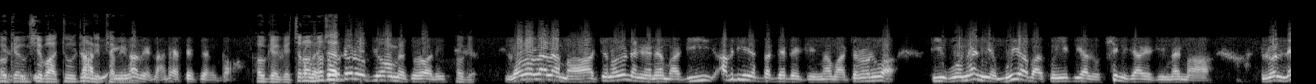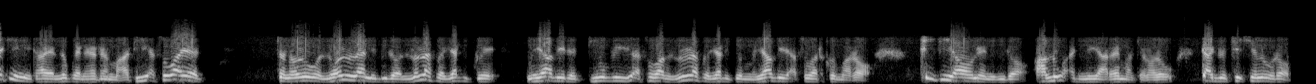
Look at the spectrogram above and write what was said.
ဟုတ်ကဲ့ဦးရှိပါတူတူလေးဖြတ်ပြီးပါပဲနားတဲ့ဆက်ဆက်တော့ဟုတ်ကဲ့ကဲကျွန်တော်နောက်ထပ်တို့တို့ပြောမယ်ဆိုတော့လေဟုတ်ကဲ့လောလောလတ်လတ်မှာကျွန်တော်တို့နိုင်ငံထဲမှာဒီအဂတိနဲ့ပတ်သက်တဲ့ချိန်မှာကျွန်တော်တို့ကဒီဝန်ထမ်းတွေမွေးရပါခွင့်ရတရားလို့ဖြစ်နေကြတဲ့ချိန်တိုင်းမှာလက်ရှိနေထားတဲ့လုပ်ကိုင်နေတဲ့မှာဒီအစိုးရရဲ့ကျွန်တော်တို့လောလတ်နေပြီးတော့လွတ်လပ်စွာရပ်တည်ခွင့်မရသေးတဲ့ဒီမိုကရေစီအစိုးရလွတ်လပ်စွာရပ်တည်ခွင့်မရသေးတဲ့အစိုးရတစ်ခုမှာတော့ထိထိအောင်နေပြီးတော့အလုံးအနေရာတိုင်းမှာကျွန်တော်တို့တိုက်ပြချရှင်းလို့တော့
